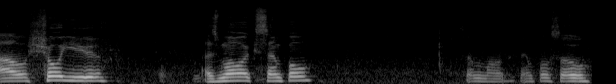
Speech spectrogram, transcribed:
I'll show you a small example. Some more example. So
